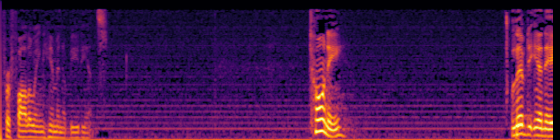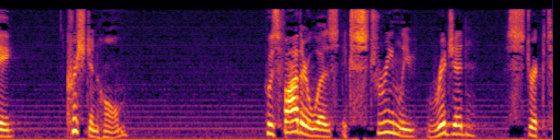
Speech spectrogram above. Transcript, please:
for following Him in obedience. Tony lived in a Christian home whose father was extremely rigid, strict,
